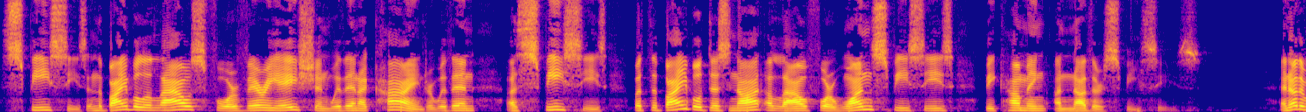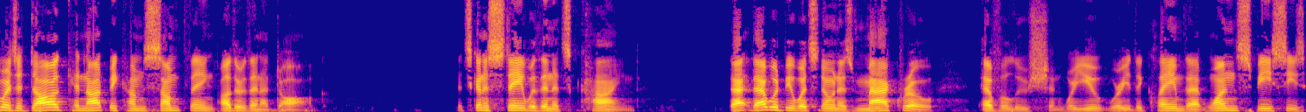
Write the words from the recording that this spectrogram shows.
species. And the Bible allows for variation within a kind or within a species but the Bible does not allow for one species becoming another species. In other words, a dog cannot become something other than a dog. It's going to stay within its kind. That, that would be what's known as macro evolution, where you, where you claim that one species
